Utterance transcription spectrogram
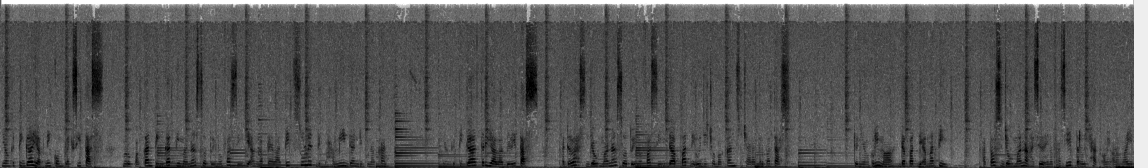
Yang ketiga yakni kompleksitas, merupakan tingkat di mana suatu inovasi dianggap relatif sulit dipahami dan digunakan. Yang ketiga, trialabilitas, adalah sejauh mana suatu inovasi dapat diuji cobakan secara terbatas. Dan yang kelima, dapat diamati, atau sejauh mana hasil inovasi terlihat oleh orang lain.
